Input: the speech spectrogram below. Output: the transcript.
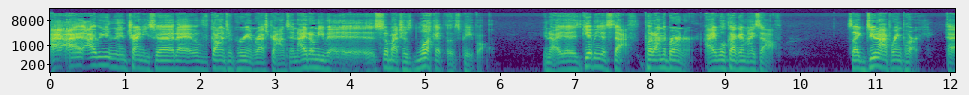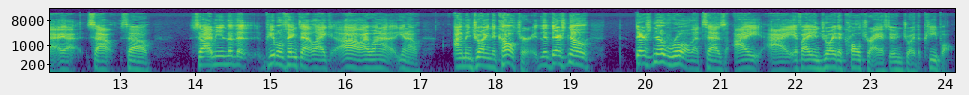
I, I I've eaten in Chinese food. I've gone to Korean restaurants, and I don't even uh, so much as look at those people. You know, uh, give me the stuff. Put on the burner. I will cook it myself. It's like do not bring pork. Uh, uh, so so so I mean, the, the people think that like oh I want to you know I'm enjoying the culture. There's no there's no rule that says I I if I enjoy the culture I have to enjoy the people.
